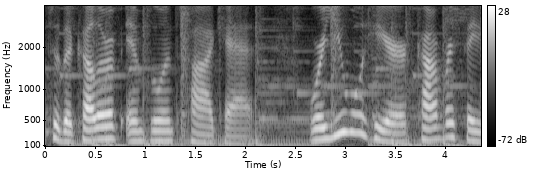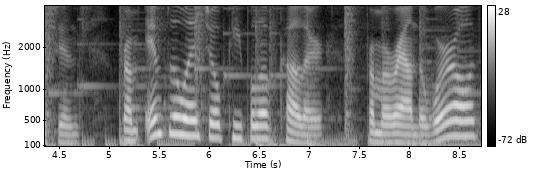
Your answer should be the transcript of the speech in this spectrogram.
to the Color of Influence podcast, where you will hear conversations from influential people of color from around the world,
